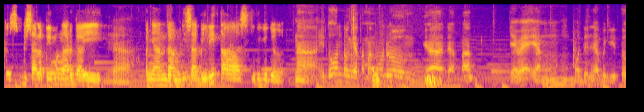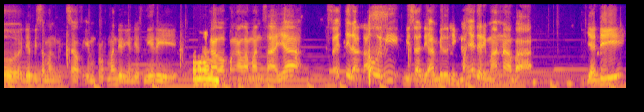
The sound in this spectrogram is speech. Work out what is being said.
terus bisa lebih menghargai Iya. penyandang disabilitas gitu-gitu loh. Nah, itu untungnya temanmu dong. Dia dapat cewek yang Hmm. modelnya begitu. Dia bisa meng self improvement dirinya dia sendiri. Kalau pengalaman saya, saya tidak tahu ini bisa diambil hikmahnya dari mana, Pak. Jadi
